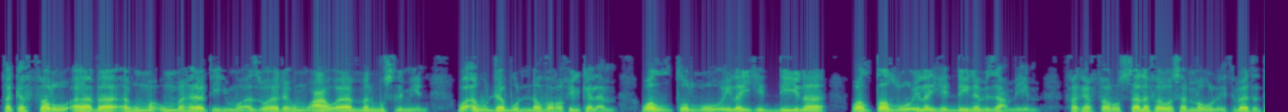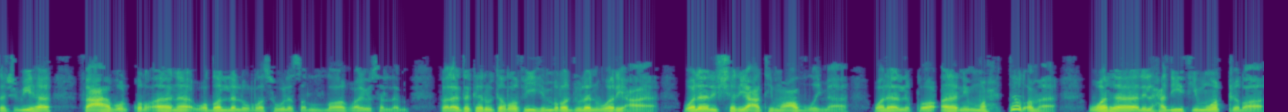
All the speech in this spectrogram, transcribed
فكفروا آباءهم وأمهاتهم وأزواجهم وعوام المسلمين وأوجبوا النظر في الكلام واضطروا إليه الدين واضطروا إليه الدين بزعمهم. فكفروا السلف وسموا الإثبات تشبيها فعابوا القرآن وضللوا الرسول صلى الله عليه وسلم. فلا تكاد ترى فيهم رجلا ورعا ولا للشريعة معظما ولا للقرآن محترما ولا للحديث موقرا.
